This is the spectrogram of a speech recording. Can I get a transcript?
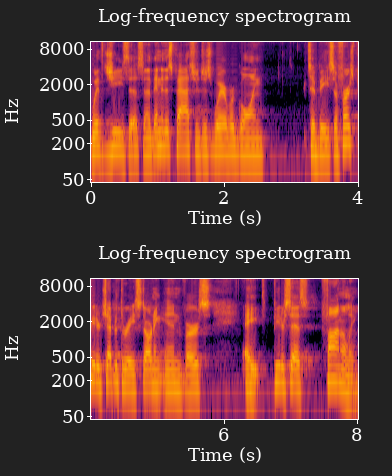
with Jesus. And at the end of this passage is where we're going to be. So 1 Peter chapter 3, starting in verse 8. Peter says, Finally,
